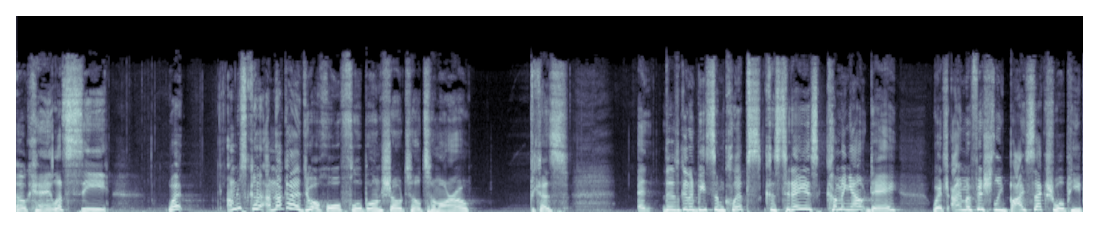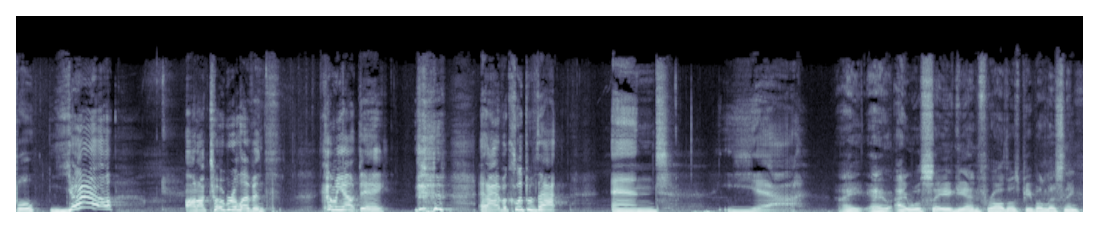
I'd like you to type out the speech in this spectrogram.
Okay, let's see. What? I'm just gonna. I'm not gonna do a whole full blown show till tomorrow because, and there's gonna be some clips because today is coming out day, which I'm officially bisexual, people. Yeah! On October 11th, coming out day. and I have a clip of that, and yeah. I, I I will say again for all those people listening,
